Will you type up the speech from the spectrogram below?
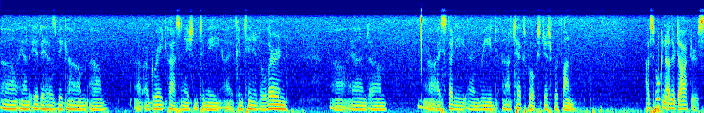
uh, and it has become um, a, a, great fascination to me. I continue to learn, uh, and um, uh, I study and read textbooks just for fun. I've spoken to other doctors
